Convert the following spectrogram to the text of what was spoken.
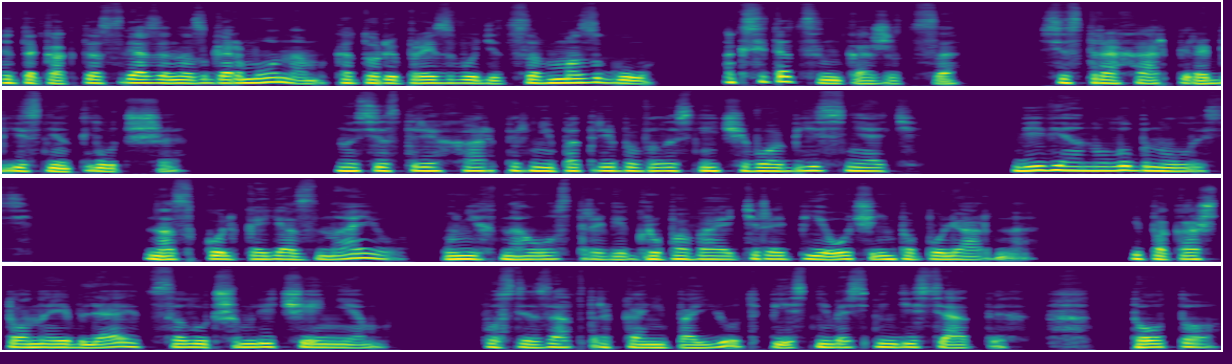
Это как-то связано с гормоном, который производится в мозгу. Окситоцин, кажется. Сестра Харпер объяснит лучше. Но сестре Харпер не потребовалось ничего объяснять. Вивиан улыбнулась. Насколько я знаю, у них на острове групповая терапия очень популярна. И пока что она является лучшим лечением. После завтрака они поют песни 80-х. То-то,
